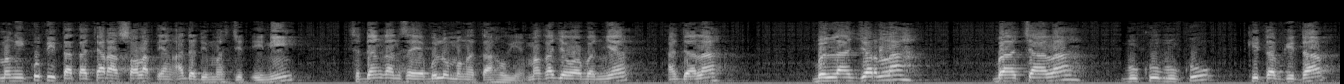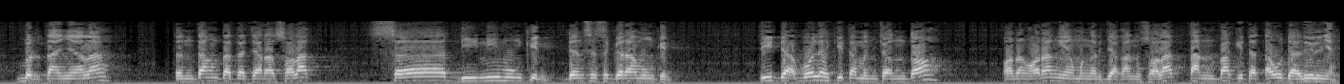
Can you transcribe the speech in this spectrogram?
mengikuti tata cara sholat yang ada di masjid ini sedangkan saya belum mengetahui? Maka jawabannya adalah belajarlah, bacalah buku-buku, kitab-kitab, bertanyalah tentang tata cara sholat sedini mungkin dan sesegera mungkin. Tidak boleh kita mencontoh orang-orang yang mengerjakan sholat tanpa kita tahu dalilnya.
